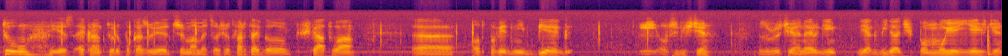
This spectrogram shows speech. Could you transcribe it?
Tu jest ekran, który pokazuje, czy mamy coś otwartego, światła, e, odpowiedni bieg i oczywiście zużycie energii. Jak widać po mojej jeździe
